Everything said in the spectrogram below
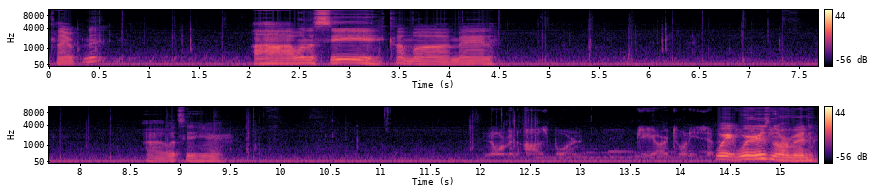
Can I open it? Ah, I want to see. Come on, man. Uh, what's in here? Norman Osborn, GR-27. Wait, where is Norman?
